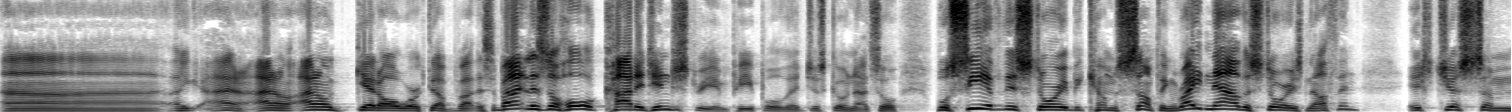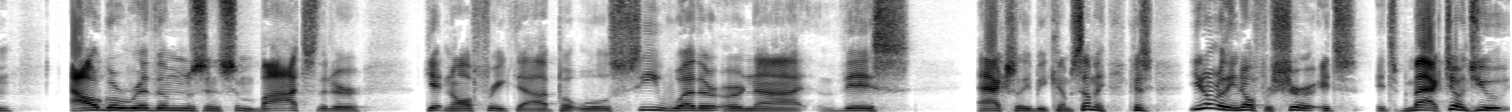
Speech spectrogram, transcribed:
Uh, I, I don't, I don't, I don't get all worked up about this, but there's a whole cottage industry in people that just go nuts. So we'll see if this story becomes something. Right now, the story's nothing. It's just some algorithms and some bots that are getting all freaked out. But we'll see whether or not this actually becomes something because you don't really know for sure. It's it's Mac Jones. You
